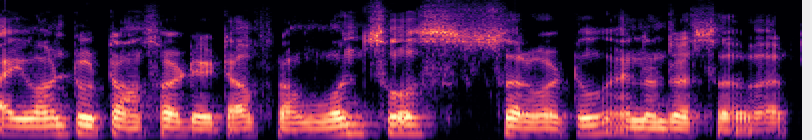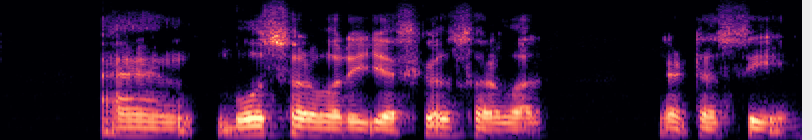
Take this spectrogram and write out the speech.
I want to transfer data from one source server to another server and both server is SQL server. Let us see.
